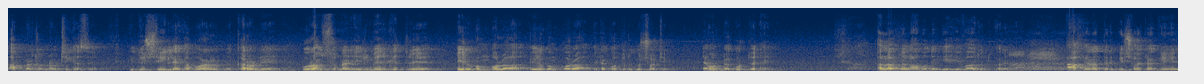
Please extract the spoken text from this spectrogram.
আপনার জন্য ঠিক আছে। কিন্তু সেই লেখাপড়ার কারণে কোরআন সুন্নার এলমের ক্ষেত্রে এরকম বলা এরকম করা এটা কতটুকু সঠিক? এমনটা করতে নেই। আল্লাহ তালা আমাদেরকে হেফাজত করেন। আখেরাতের বিষয়টাকে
